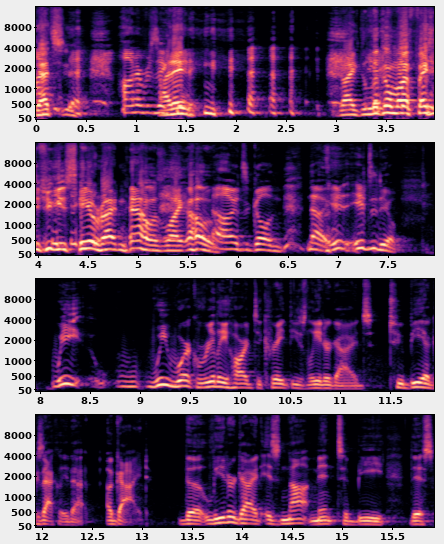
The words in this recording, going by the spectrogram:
That's 100% I didn't- like the look on my face. If you can see it right now, it's like oh, Oh, it's golden. No, here- here's the deal. We we work really hard to create these leader guides to be exactly that, a guide. The leader guide is not meant to be this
